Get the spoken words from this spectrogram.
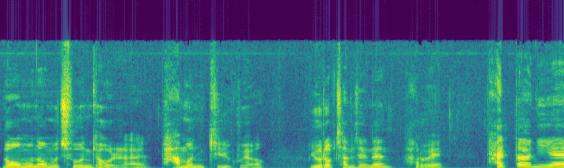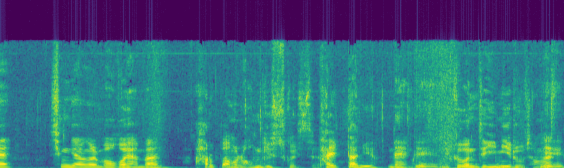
너무너무 추운 겨울날 밤은 길고요. 유럽 참새는 하루에 8단위의 식량을 먹어야만 하룻밤을 넘길 수가 있어요. 8단위요? 네, 네. 네. 그건 이제 임의로 정한 네.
